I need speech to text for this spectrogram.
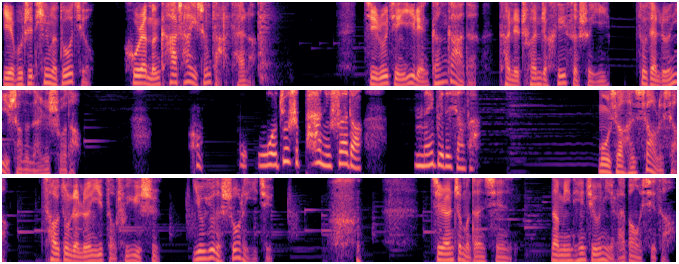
也不知听了多久，忽然门咔嚓一声打开了。季如锦一脸尴尬的看着穿着黑色睡衣坐在轮椅上的男人，说道：“哦，我我就是怕你摔倒，没别的想法。”穆萧寒笑了笑，操纵着轮椅走出浴室，悠悠的说了一句：“哼，既然这么担心，那明天就由你来帮我洗澡。”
